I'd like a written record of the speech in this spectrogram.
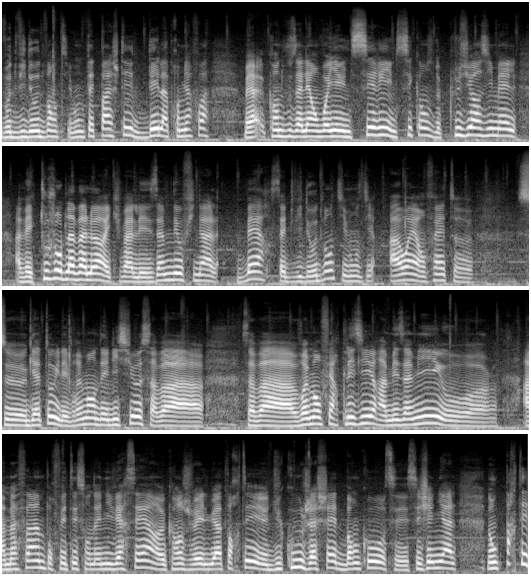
votre vidéo de vente. Ils vont peut-être pas acheter dès la première fois. Mais quand vous allez envoyer une série, une séquence de plusieurs emails avec toujours de la valeur et qui va les amener au final vers cette vidéo de vente, ils vont se dire ah ouais en fait euh, ce gâteau il est vraiment délicieux, ça va, ça va vraiment faire plaisir à mes amis ou euh, à ma femme pour fêter son anniversaire euh, quand je vais lui apporter. Du coup, j'achète Banco, c'est génial. Donc partez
